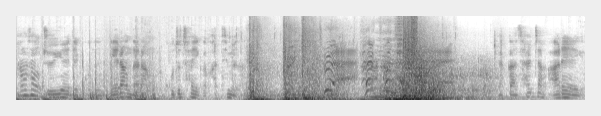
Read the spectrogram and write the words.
항상 주의해야 될 거는 얘랑 나랑 고저 차이가 같으면 안 돼. 약간 살짝 아래 돼.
